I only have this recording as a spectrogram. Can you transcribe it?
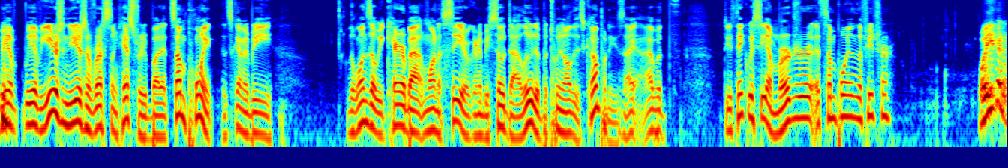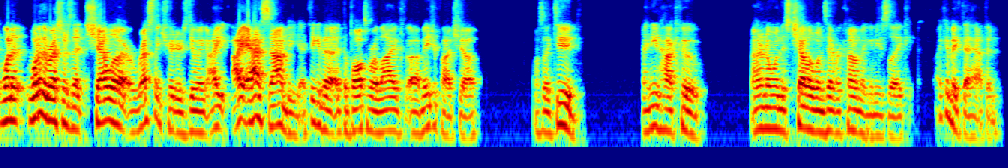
we have we have years and years of wrestling history, but at some point, it's going to be the ones that we care about and want to see are going to be so diluted between all these companies. I, I would. Do you think we see a merger at some point in the future? Well, even one of one of the wrestlers that Chella or Wrestling Trader is doing, I I asked Zombie, I think at the at the Baltimore Live uh, Major Pod show, I was like, dude, I need Haku. I don't know when this Chella one's ever coming, and he's like, I can make that happen.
